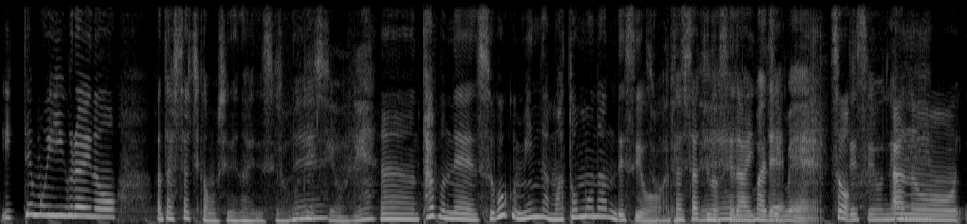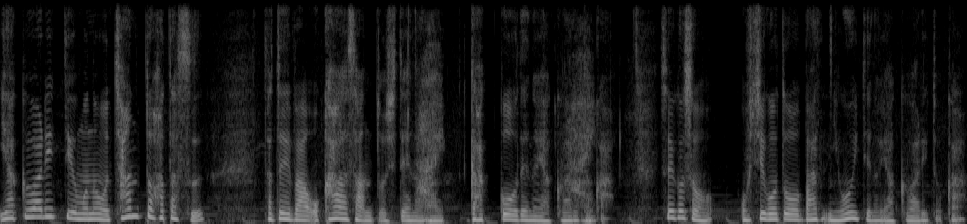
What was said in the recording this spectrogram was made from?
言ってもいいぐらいの私たちかもしれないですよね。そうですよね。うん、多分ね、すごくみんなまともなんですよ。すね、私たちの世代って。そうですよね。あの役割っていうものをちゃんと果たす。例えばお母さんとしての学校での役割とか、はい、それこそお仕事場においての役割とか。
